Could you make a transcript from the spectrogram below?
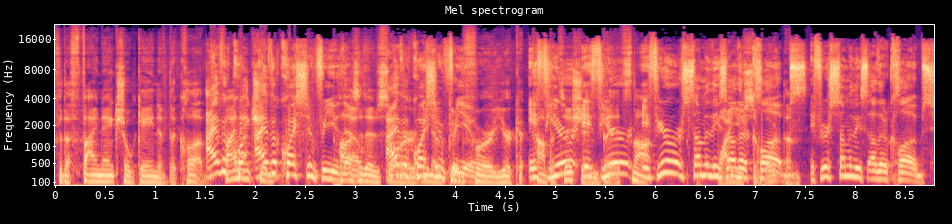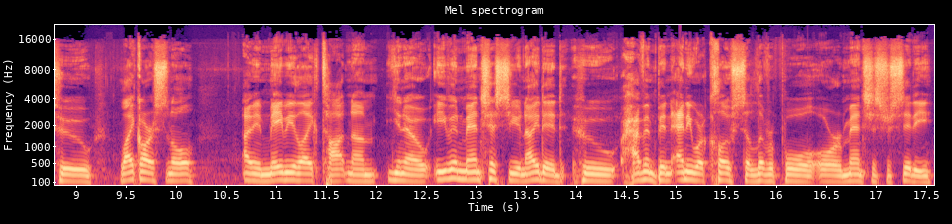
for the financial gain of the club. I have, a que- I have a question for you though. positives I have a question you know, for you. for your if you're if you're it's not if you're some of these other clubs, if you're some of these other clubs who like Arsenal, I mean maybe like Tottenham, you know, even Manchester United who haven't been anywhere close to Liverpool or Manchester City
